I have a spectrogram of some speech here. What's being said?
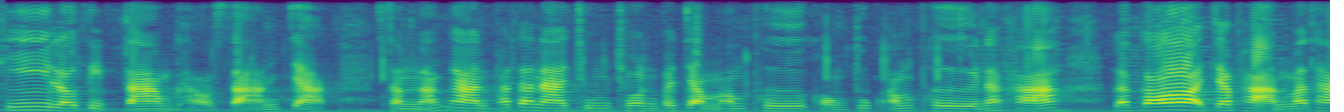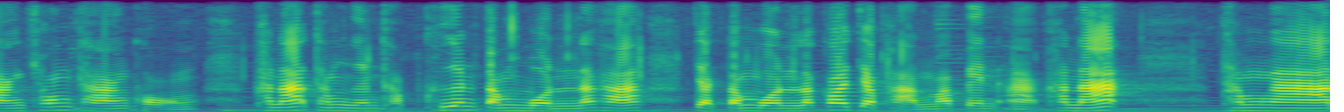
ที่เราติดตามข่าวสารจากสำนักงานพัฒนาชุมชนประจำอำเภอของทุกอำเภอนะคะ แล้วก็จะผ่านมาทางช่องทางของคณะทำเงินขับเคลื่อนตำบลนะคะ จากตำบลแล้วก็จะผ่านมาเป็นอาคณะทำงาน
